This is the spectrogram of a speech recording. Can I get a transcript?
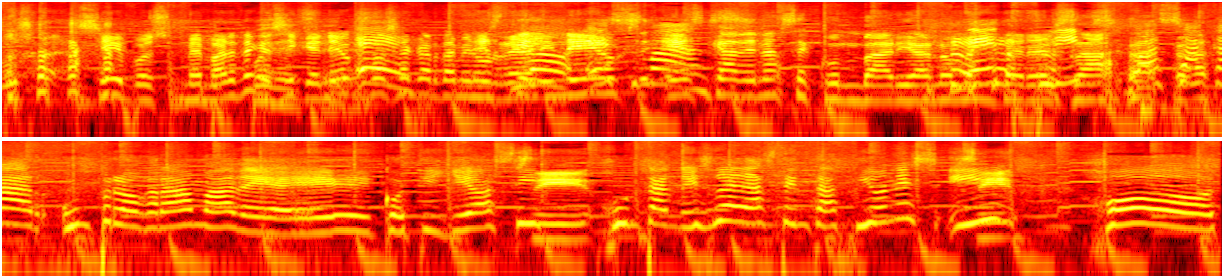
Busca- sí, pues me parece que Puede sí, que ser. Neox va a Eh, sacar también un que reality. Neox es más. es cadena secundaria, no me Netflix interesa. va a sacar un programa de eh, cotilleo así, Sí. juntando Isla de las Tentaciones y Sí. Hot,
